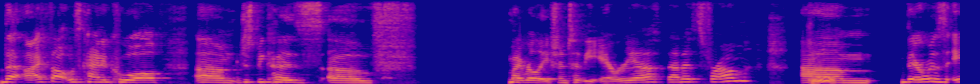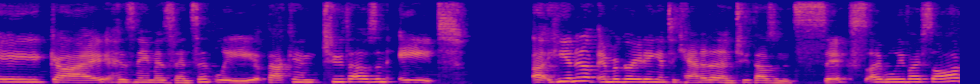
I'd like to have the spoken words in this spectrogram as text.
that I thought was kind of cool, um, just because of my relation to the area that it's from. Cool. Um, there was a guy, his name is Vincent Lee, back in 2008. Uh, he ended up immigrating into Canada in 2006, I believe I saw.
